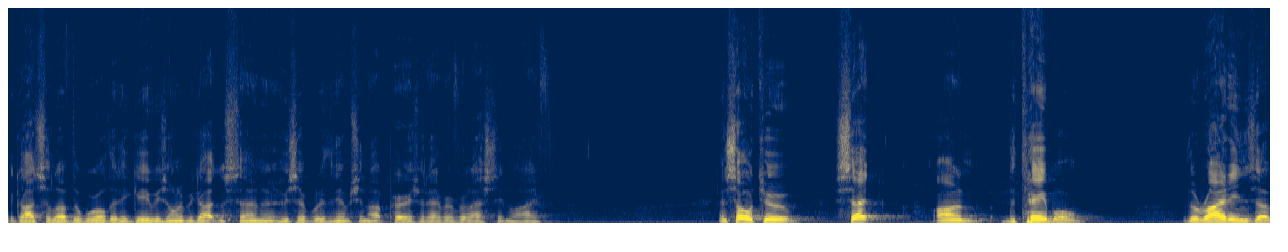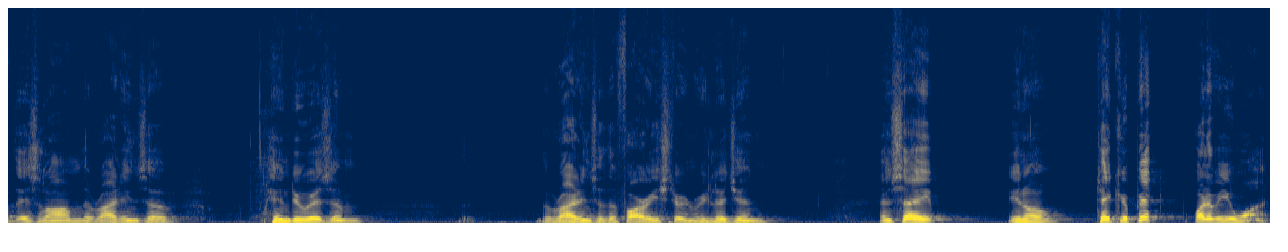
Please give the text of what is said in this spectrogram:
The God so loved the world that he gave his only begotten Son, and whosoever believeth in him shall not perish but have everlasting life. And so to set on the table the writings of Islam, the writings of Hinduism, the writings of the Far Eastern religion, and say, you know, take your pick, whatever you want.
